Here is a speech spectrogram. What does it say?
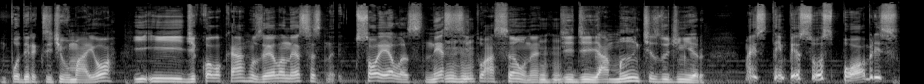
um poder aquisitivo maior e, e de colocarmos ela nessas, só elas nessa uhum. situação, né? Uhum. De, de amantes do dinheiro. Mas tem pessoas pobres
